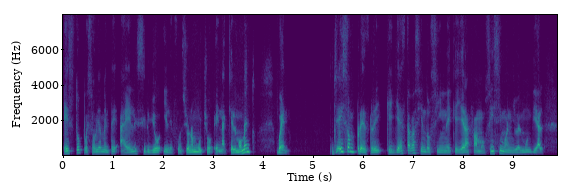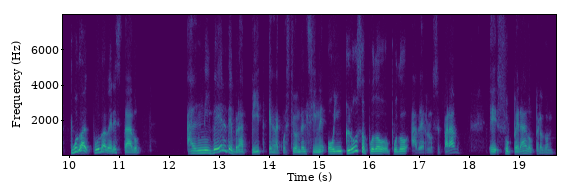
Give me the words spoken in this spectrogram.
Esto, pues obviamente, a él le sirvió y le funcionó mucho en aquel momento. Bueno, Jason Presley, que ya estaba haciendo cine, que ya era famosísimo a nivel mundial, pudo, pudo haber estado al nivel de Brad Pitt en la cuestión del cine o incluso pudo, pudo haberlo separado, eh, superado, perdón.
